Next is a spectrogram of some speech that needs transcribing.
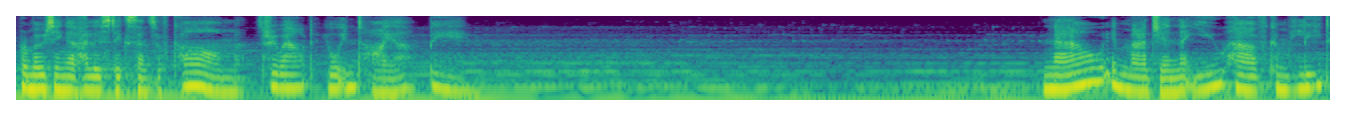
Promoting a holistic sense of calm throughout your entire being. Now imagine that you have complete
